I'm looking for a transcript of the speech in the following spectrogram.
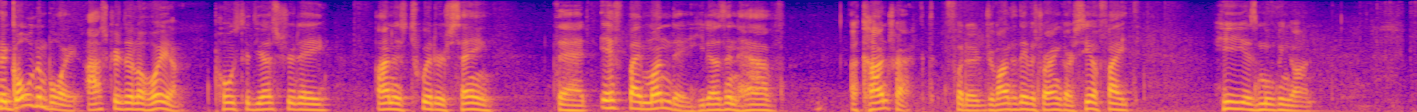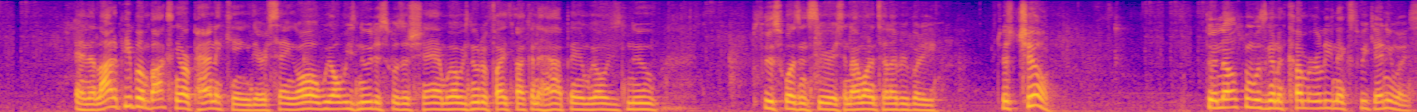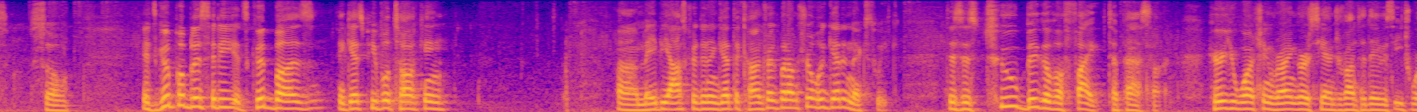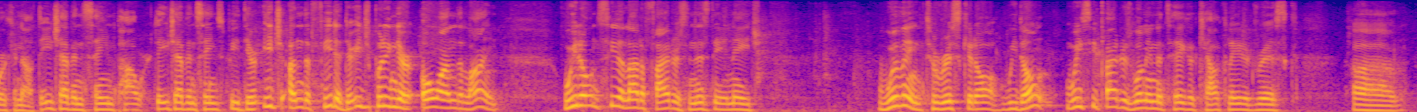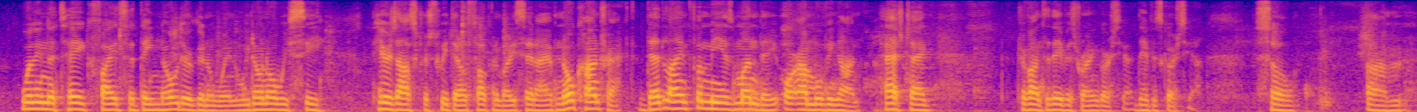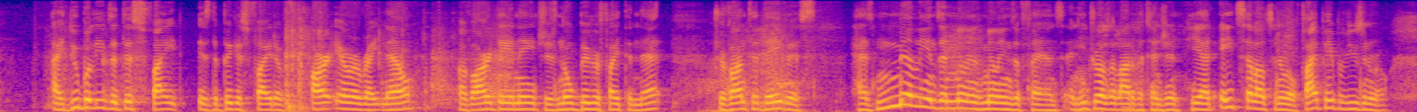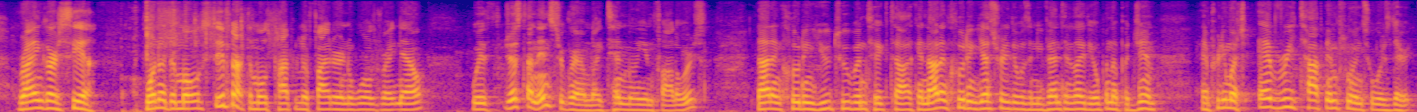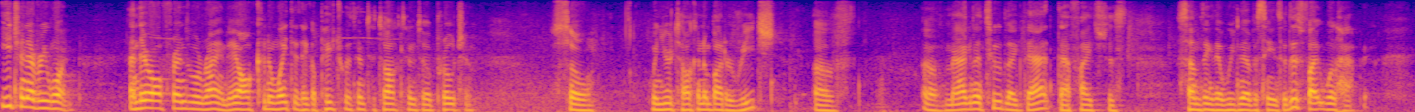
The Golden Boy, Oscar De La Hoya, posted yesterday on his Twitter saying that if by Monday he doesn't have a contract for the Gervonta Davis Ryan Garcia fight, he is moving on. And a lot of people in boxing are panicking. They're saying, oh, we always knew this was a sham. We always knew the fight's not going to happen. We always knew this wasn't serious. And I want to tell everybody just chill. The announcement was going to come early next week, anyways. So it's good publicity, it's good buzz, it gets people talking. Uh, maybe Oscar didn't get the contract, but I'm sure he'll get it next week. This is too big of a fight to pass on. Here you're watching Ryan Garcia and Gervonta Davis each working out. They each have insane power. They each have insane speed. They're each undefeated. They're each putting their O on the line. We don't see a lot of fighters in this day and age willing to risk it all. We don't. We see fighters willing to take a calculated risk, uh, willing to take fights that they know they're going to win. We don't always see. Here's Oscar's tweet that I was talking about. He said, I have no contract. Deadline for me is Monday or I'm moving on. Hashtag Gervonta Davis, Ryan Garcia, Davis Garcia. So um, I do believe that this fight is the biggest fight of our era right now, of our day and age. There's no bigger fight than that. Gervonta Davis has millions and millions and millions of fans, and he draws a lot of attention. He had eight sellouts in a row, five pay-per-views in a row. Ryan Garcia, one of the most, if not the most popular fighter in the world right now, with just on Instagram like 10 million followers, not including YouTube and TikTok, and not including yesterday there was an event in LA, they opened up a gym, and pretty much every top influencer was there, each and every one. And they're all friends with Ryan. They all couldn't wait to take a picture with him, to talk to him, to approach him. So when you're talking about a reach of of magnitude like that, that fight's just something that we've never seen. So this fight will happen.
